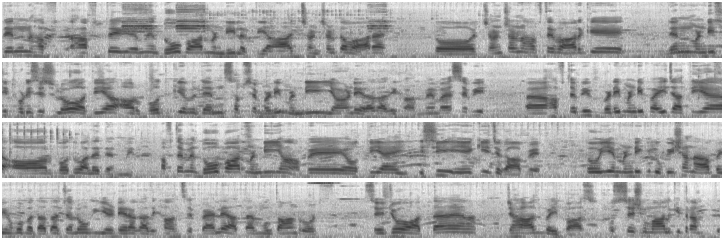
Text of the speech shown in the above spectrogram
दिन हफ़्ते में दो बार मंडी लगती है। आज छणछण का वार है तो छणछण हफ़्ते वार के दिन मंडी सी थोड़ी सी स्लो होती है और बुध के दिन सबसे बड़ी मंडी यहाँ डेरा गाजी खान में। वैसे भी हफ़्ते भी बड़ी मंडी पाई जाती है और बुध वाले दिन में। हफ़्ते में दो बार मंडी यहाँ पे होती है, इसी एक ही जगह पे। तो ये मंडी की लोकेशन आप भैया को बताता चलूँ कि ये डेरा गाजी खान से पहले आता है, मुल्तान रोड से जो आता है ना, जहाज़ बाईपास उससे शुमाल की तरफ़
